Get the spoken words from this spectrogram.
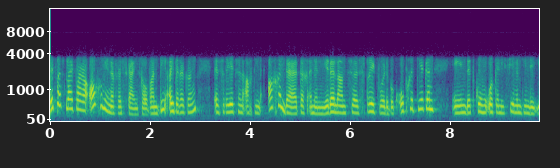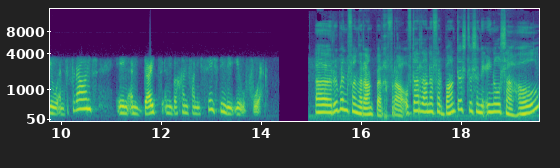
Dit was blykbaar 'n algemene verskynsel want die uitdrukking is reeds in 1838 in 'n Nederlandse spreekwoordeboek opgeteken en dit kom ook in die 17de eeu in Frans en in Duits in die begin van die 16de eeu voor. Uh Ruben van Randburg vra of daar dan 'n verband is tussen die Engelse hull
